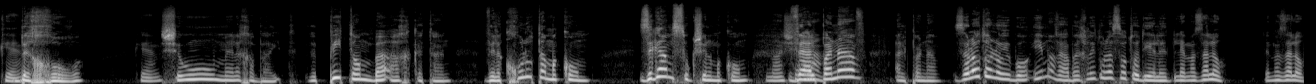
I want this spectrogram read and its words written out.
כן, בכור, כן. שהוא מלך הבית, ופתאום בא אח קטן, ולקחו לו את המקום? זה גם סוג של מקום, מה השאלה? ועל פניו, על פניו, זה לא תלוי בו, אמא ואבא החליטו לעשות עוד ילד. למזלו, למזלו.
